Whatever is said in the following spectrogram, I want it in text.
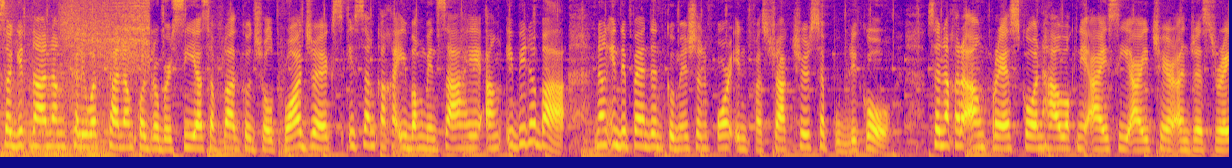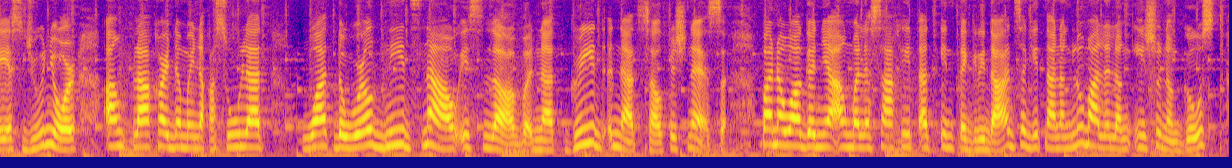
Sa gitna ng kaliwat ka ng kontrobersiya sa flood control projects, isang kakaibang mensahe ang ibinaba ng Independent Commission for Infrastructure sa publiko. Sa nakaraang press con, hawak ni ICI Chair Andres Reyes Jr. ang placard na may nakasulat, What the world needs now is love, not greed, not selfishness. Panawagan niya ang malasakit at integridad sa gitna ng lumalalang isyu ng ghost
